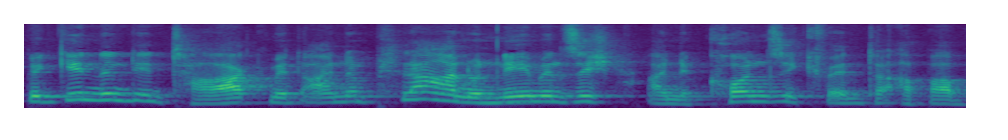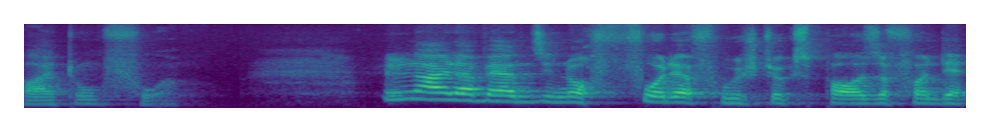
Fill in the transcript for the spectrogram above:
beginnen den Tag mit einem Plan und nehmen sich eine konsequente Abarbeitung vor. Leider werden sie noch vor der Frühstückspause von der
